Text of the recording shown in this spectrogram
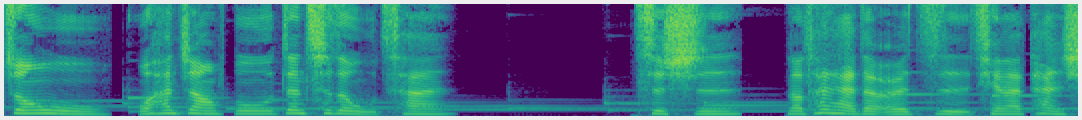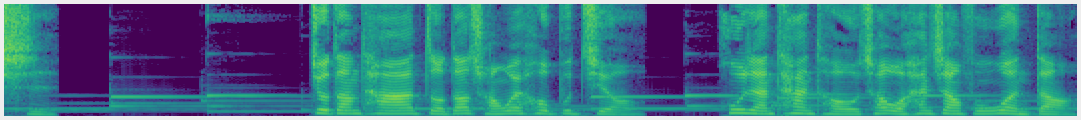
中午，我和丈夫正吃着午餐。此时，老太太的儿子前来探视。就当他走到床位后不久，忽然探头朝我和丈夫问道：“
